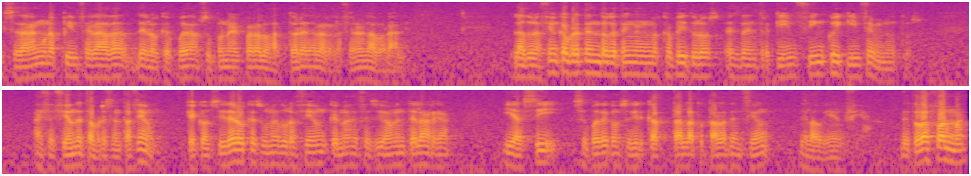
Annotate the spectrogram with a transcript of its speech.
y se darán unas pinceladas de lo que puedan suponer para los actores de las relaciones laborales. La duración que pretendo que tengan los capítulos es de entre 5 y 15 minutos, a excepción de esta presentación, que considero que es una duración que no es excesivamente larga y así se puede conseguir captar la total atención de la audiencia. De todas formas,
